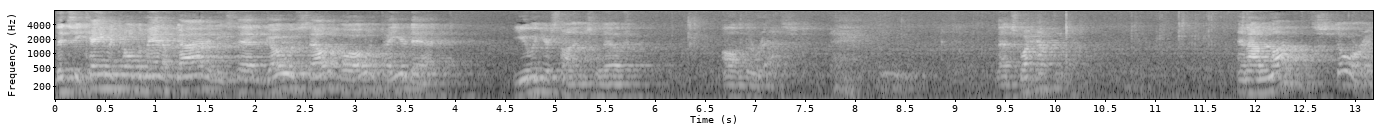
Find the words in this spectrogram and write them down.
Then she came and told the man of God, and he said, Go and sell the oil and pay your debt. You and your sons live on the rest. That's what happened. And I love the story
